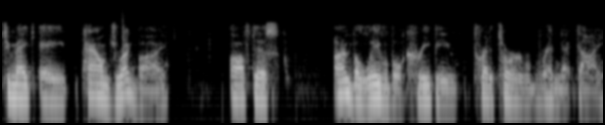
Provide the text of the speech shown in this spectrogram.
to make a pound drug buy off this unbelievable, creepy predator redneck guy.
